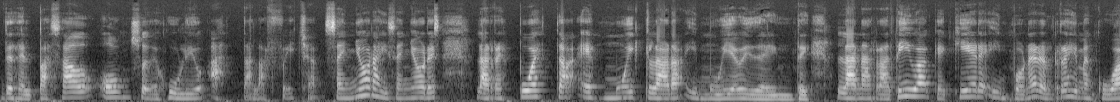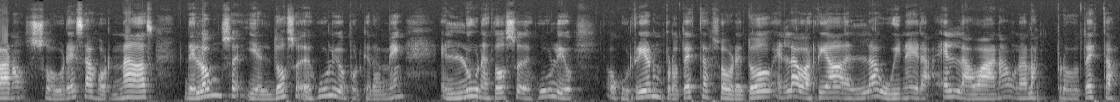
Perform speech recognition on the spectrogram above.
desde el pasado 11 de julio hasta la fecha? Señoras y señores, la respuesta es muy clara y muy evidente. La narrativa que quiere imponer el régimen cubano sobre esas jornadas del 11 y el 12 de julio, porque también el lunes 12 de julio ocurrieron protestas, sobre todo en la barriada La Guinera, en La Habana, una de las protestas,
